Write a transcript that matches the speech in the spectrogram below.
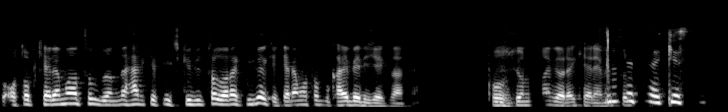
o top Kerem'e atıldığında herkes içgüdüsel olarak biliyor ki Kerem o topu kaybedecek zaten. Pozisyonuna göre Kerem'in evet, evet, kesin.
